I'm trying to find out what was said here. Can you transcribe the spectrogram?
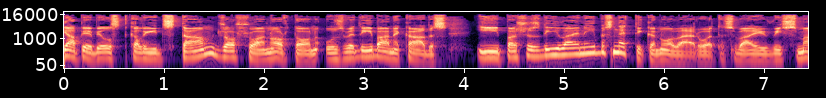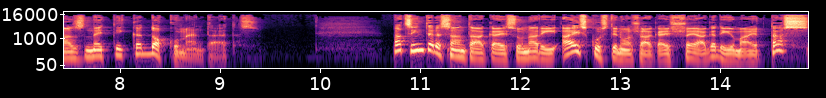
Jāpiebilst, ka līdz tam Džošua Nortona uzvedībā nekādas īpašas dīvainības netika novērotas vai vismaz netika dokumentētas. Pats interesantākais un arī aizkustinošākais šajā gadījumā ir tas,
